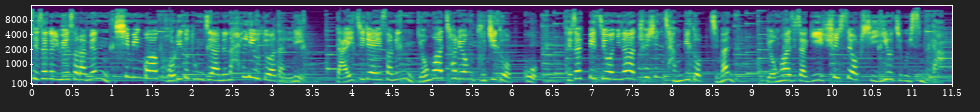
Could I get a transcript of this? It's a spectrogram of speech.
제작을 위해서라면 시민과 거리도 통제하는 할리우드와 달리 나이지리아에서는 영화 촬영 부지도 없고 제작비 지원이나 최신 장비도 없지만 영화 제작이 쉴 새 없이 이어지고 있습니다.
